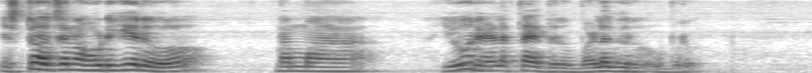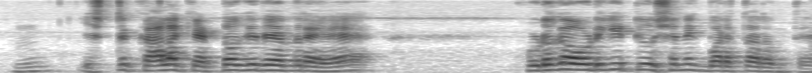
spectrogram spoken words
ಎಷ್ಟೋ ಜನ ಹುಡುಗಿರು ನಮ್ಮ, ಇವ್ರು ಹೇಳ್ತಾ ಇದ್ದರು ಬಳಗರು ಒಬ್ಬರು ಎಷ್ಟು ಕಾಲ ಕೆಟ್ಟೋಗಿದೆ ಅಂದರೆ ಹುಡುಗ ಹುಡುಗಿ ಟ್ಯೂಷನಿಗೆ ಬರ್ತಾರಂತೆ.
